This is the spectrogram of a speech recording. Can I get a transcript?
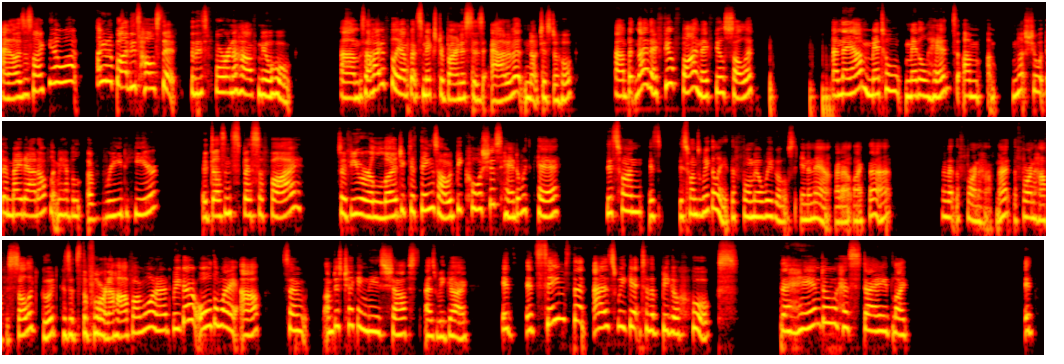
And I was just like, you know what? I'm going to buy this whole set for this four and a half mil hook. Um, so hopefully I've got some extra bonuses out of it, not just a hook. Uh, but no, they feel fine. They feel solid. And they are metal metal heads. Um, I'm not sure what they're made out of. Let me have a, a read here. It doesn't specify. So if you are allergic to things, I would be cautious, handle with care. This one is this one's wiggly. The four mil wiggles in and out. I don't like that. What about the four and a half? No, the four and a half is solid, good, because it's the four and a half I wanted. We go all the way up. So I'm just checking these shafts as we go. It it seems that as we get to the bigger hooks, the handle has stayed like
